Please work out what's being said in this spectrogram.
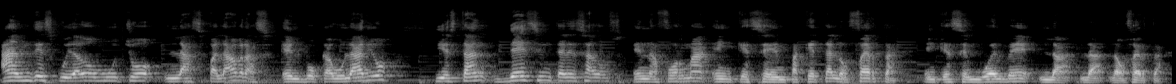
han descuidado mucho las palabras, el vocabulario y están desinteresados en la forma en que se empaqueta la oferta, en que se envuelve la, oferta.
